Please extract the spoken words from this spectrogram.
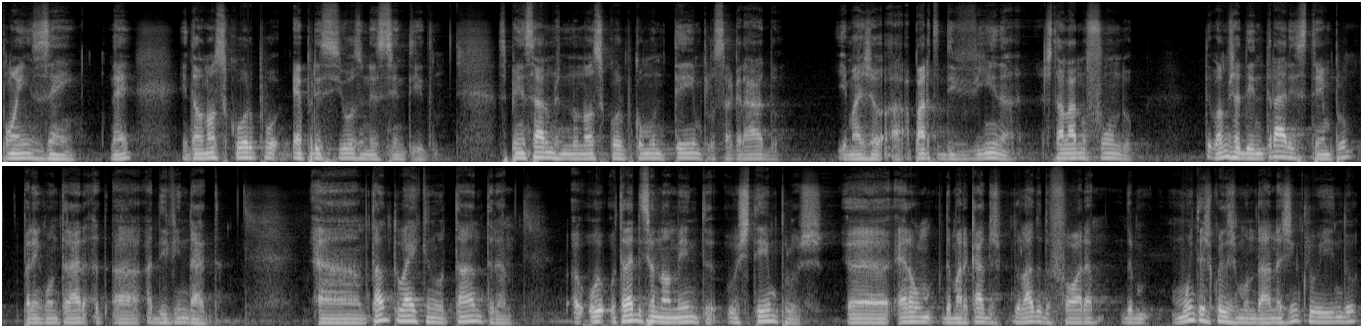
põe zen, né? Então, o nosso corpo é precioso nesse sentido. Se pensarmos no nosso corpo como um templo sagrado, e mais a parte divina está lá no fundo, vamos adentrar esse templo para encontrar a, a, a divindade. Uh, tanto é que no Tantra, o, o, tradicionalmente, os templos uh, eram demarcados do lado de fora de muitas coisas mundanas, incluindo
